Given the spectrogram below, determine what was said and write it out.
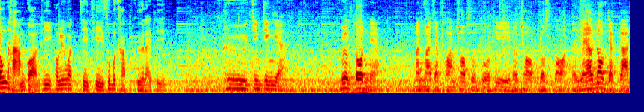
ต้องถามก่อนที่เขาเรียกว่า GT Super Cup คืออะไรพี่ คือจริง ๆ เนี่ยเบื้องต้นเนี่ยมันมาจากความชอบส่วนตัวที่เราชอบรถสปอร์ตแล้วนอกจากการ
